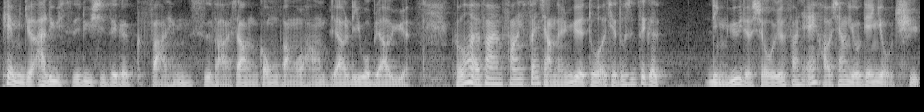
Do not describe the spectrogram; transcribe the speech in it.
片名就啊，律师，律师这个法庭司法上攻防，我好像比较离我比较远。可后来发现分分享的人越多，而且都是这个领域的时候，我就发现，哎，好像有点有趣。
